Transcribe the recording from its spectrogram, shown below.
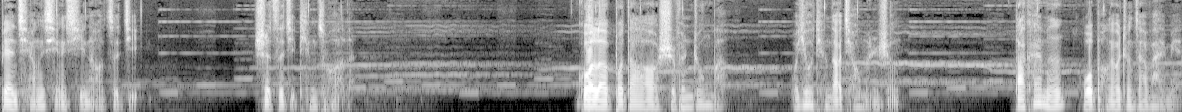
便强行洗脑自己，是自己听错了。过了不到十分钟吧。我又听到敲门声。打开门，我朋友正在外面。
